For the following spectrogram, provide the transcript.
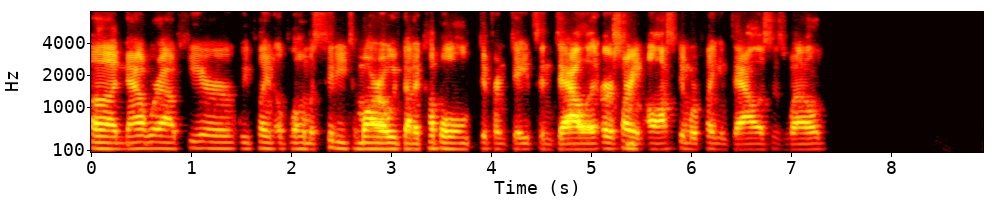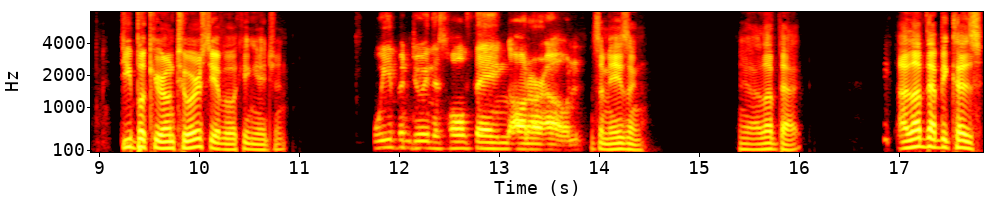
Uh, now we're out here. We play in Oklahoma City tomorrow. We've got a couple different dates in Dallas, or sorry, in Austin. We're playing in Dallas as well. Do you book your own tours? Do you have a booking agent? We've been doing this whole thing on our own. It's amazing. Yeah, I love that. I love that because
